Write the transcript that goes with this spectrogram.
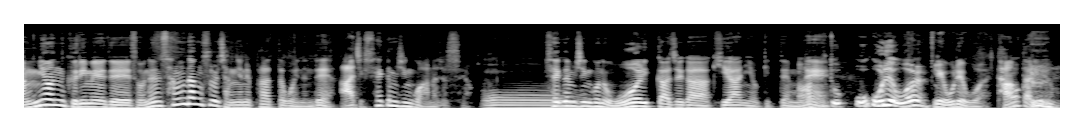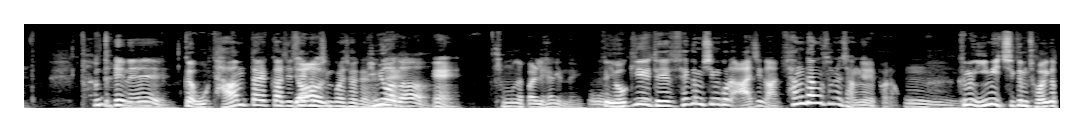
작년 그림에 대해서는 상당수를 작년에 팔았다고 했는데 아직 세금 신고 안 하셨어요. 어. 세금 신고는 5월까지가 기한이었기 때문에 아, 또 오, 올해 5월? 이게 올해 5월 다음 달이에요. 다음 달이네. 그러니까 오- 다음 달까지 세금 야, 신고하셔야 되는데 미묘하다. 예. 청문회 빨리 해야겠네. 어. 그러니까 여기에 대해서 세금 신고를 아직 안 상당수는 작년에 팔았고 음. 그러면 이미 지금 저희가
